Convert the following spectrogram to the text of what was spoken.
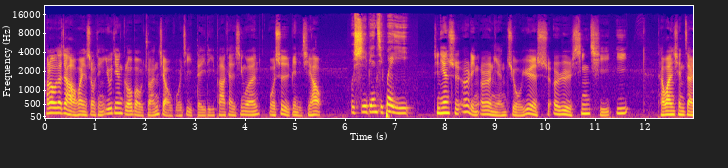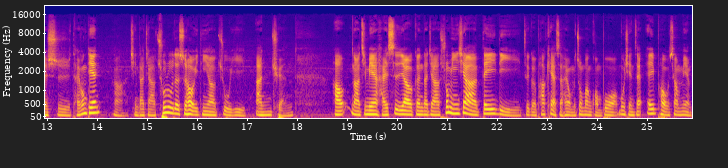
Hello，大家好，欢迎收听 UDN Global 转角国际 Daily Podcast 新闻。我是编辑七号，我是编辑惠仪。今天是二零二二年九月十二日，星期一。台湾现在是台风天。啊，请大家出入的时候一定要注意安全。好，那今天还是要跟大家说明一下，Daily 这个 Podcast 还有我们重磅广播，目前在 Apple 上面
